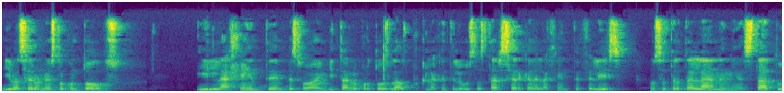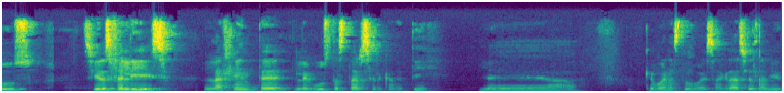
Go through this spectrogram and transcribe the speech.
iba a ser honesto con todos. Y la gente empezó a invitarlo por todos lados, porque la gente le gusta estar cerca de la gente feliz. No se trata de lana ni de estatus. Si eres feliz, la gente le gusta estar cerca de ti. Yeah. Qué buena estuvo esa. Gracias, David.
